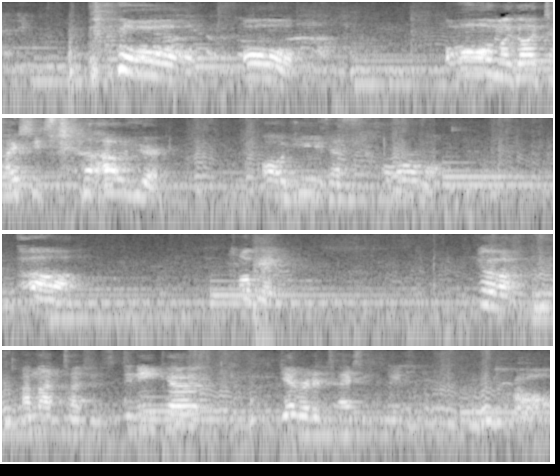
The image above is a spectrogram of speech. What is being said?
Oh. Oh. Oh my god, Tyson's still out here. Oh jeez, that's horrible. Oh. Okay. Oh, I'm not touching this. Danica, get rid of Tyson, please. Oh.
